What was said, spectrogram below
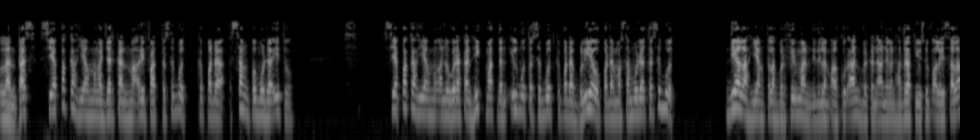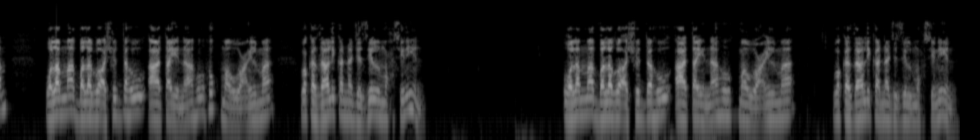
Lantas, siapakah yang mengajarkan makrifat tersebut kepada sang pemuda itu? Siapakah yang menganugerahkan hikmat dan ilmu tersebut kepada beliau pada masa muda tersebut? Dialah yang telah berfirman di dalam Al-Quran berkenaan dengan Hadrat Yusuf alaihissalam, Walamma balagu asyuddahu atainahu hukma wa ilma wa kadzalika najzil muhsinin. Walamma balagu asyuddahu atainahu hukma wa ilma wa kadzalika najzil muhsinin.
